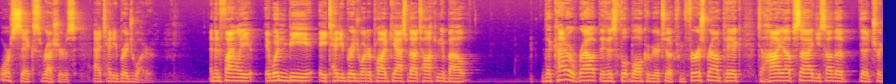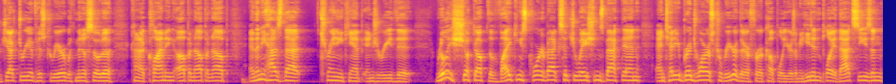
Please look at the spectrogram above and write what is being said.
or six rushers at Teddy Bridgewater. And then finally, it wouldn't be a Teddy Bridgewater podcast without talking about the kind of route that his football career took from first round pick to high upside. You saw the the trajectory of his career with Minnesota kind of climbing up and up and up. And then he has that training camp injury that really shook up the Vikings quarterback situations back then and Teddy Bridgewater's career there for a couple of years. I mean, he didn't play that season,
